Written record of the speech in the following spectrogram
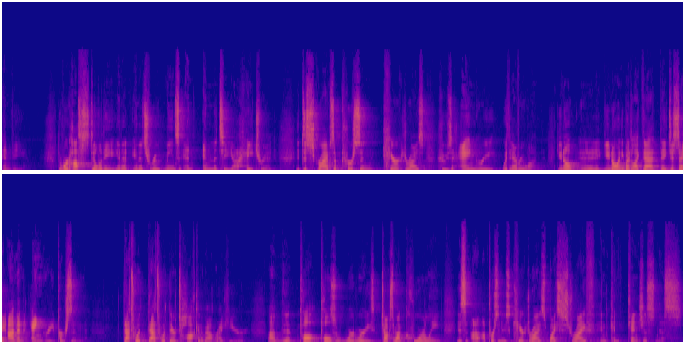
envy. The word hostility in, it, in its root means an enmity, a hatred. It describes a person characterized who's angry with everyone. Do you know, uh, do you know anybody like that? They just say, I'm an angry person. That's what, that's what they're talking about right here. Um, the, Paul, Paul's word where he talks about quarreling is a, a person who's characterized by strife and contentiousness.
